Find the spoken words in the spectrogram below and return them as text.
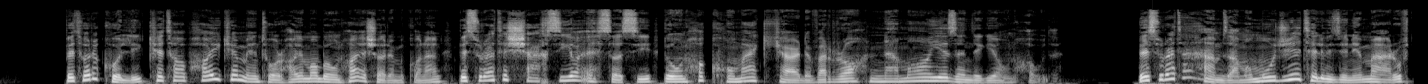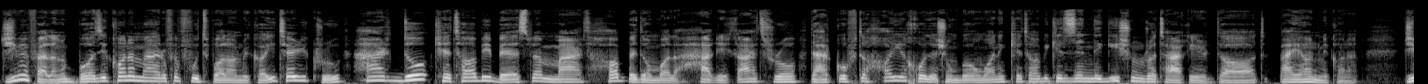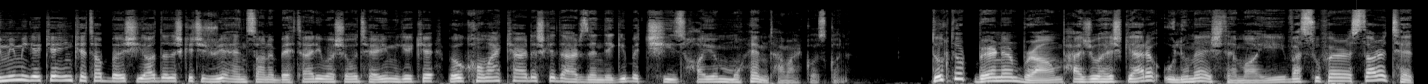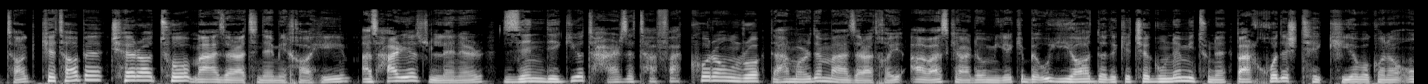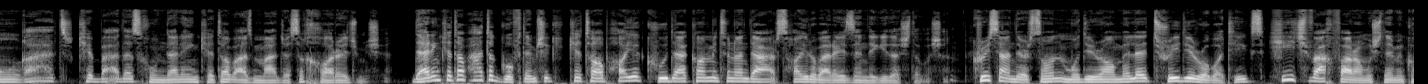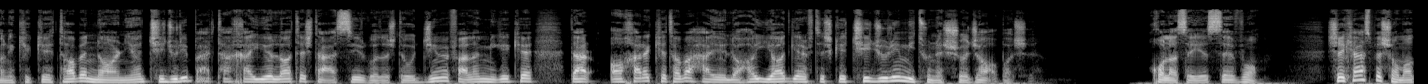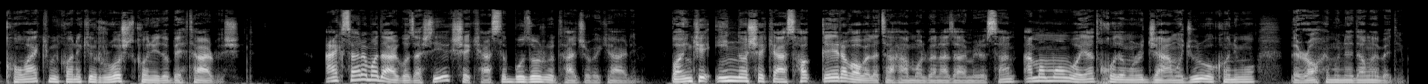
به طور کلی کتاب هایی که منتورهای ما به اونها اشاره می‌کنن به صورت شخصی یا احساسی به اونها کمک کرده و راهنمای زندگی اونها بوده. به صورت همزمان مجری تلویزیونی معروف جیم فلان و بازیکن معروف فوتبال آمریکایی تری کرو هر دو کتابی به اسم مردها به دنبال حقیقت رو در گفته های خودشون به عنوان کتابی که زندگیشون رو تغییر داد بیان می‌کنن. جیمی میگه که این کتاب بهش یاد دادش که چجوری انسان بهتری باشه و تری میگه که به او کمک کردش که در زندگی به چیزهای مهم تمرکز کنه. دکتر برنه براون پژوهشگر علوم اجتماعی و super TED Talk کتاب چرا تو معذرت نمی‌خواهی؟ از هریت لرنر زندگی و طرز تفکر اون رو در مورد معذرت خواهی عوض کرده و میگه که به او یاد داده که چگونه می‌تونه بر خودش تکیه بکنه اونقدر که بعد از خوندن این کتاب از مدرسه خارج میشه. در این کتاب حتی گفته میشه که کتاب های کودکان می‌تونن درس هایی رو برای زندگی داشته باشن. کریس اندرسون مدیر عامل 3D روباتیکس هیچ وقت فراموش نمی‌کنه که کتاب نارنیا چجوری بر تخیلاتش تاثیر گذاشته و جیم فلان میگه که در آخر کتاب ها یاد گرفتش که چجوری می‌تونه شجاع باشه. خلاصه سوم شکست به شما کمک می‌کنه که رشد کنید و بهتر بشید. اکثر ما در گذشته یک شکست بزرگ رو تجربه کردیم. با اینکه این نوع شکست ها غیر قابل تحمل به نظر می‌رسن اما ما باید خودمون رو جمع و جور بکنیم و به راهمون ادامه بدیم.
